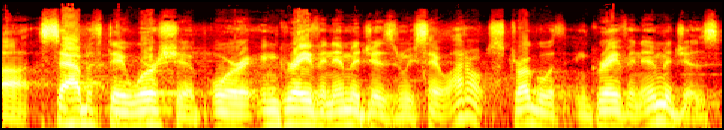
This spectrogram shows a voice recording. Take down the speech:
uh, Sabbath day worship or engraven images, and we say, well, I don't struggle with engraven images.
